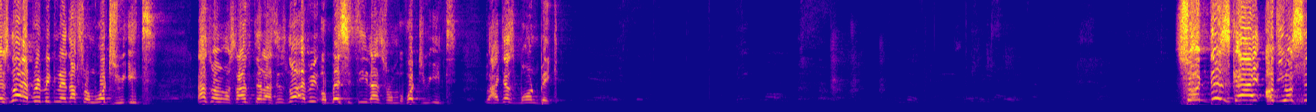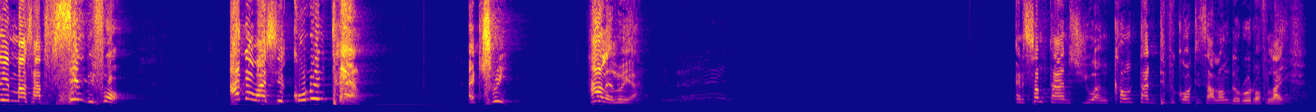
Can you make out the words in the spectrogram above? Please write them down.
it's not every bigness that's from what you eat. That's what he was trying to tell us. It's not every obesity that's from what you eat. You are just born big. So this guy obviously must have seen before. Otherwise, he couldn't tell a tree. Hallelujah. And sometimes you encounter difficulties along the road of life.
